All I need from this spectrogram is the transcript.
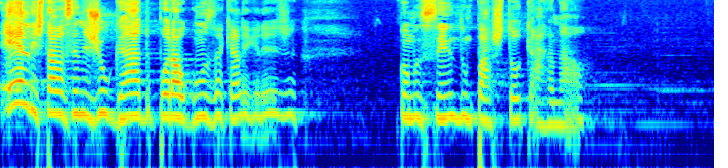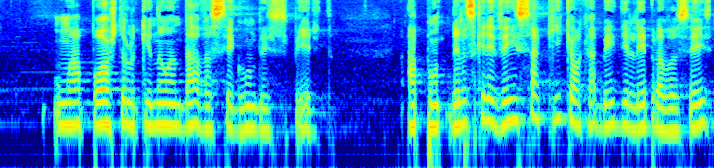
Ele estava sendo julgado por alguns daquela igreja como sendo um pastor carnal. Um apóstolo que não andava segundo o Espírito. a ponto dele escrever isso aqui que eu acabei de ler para vocês.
